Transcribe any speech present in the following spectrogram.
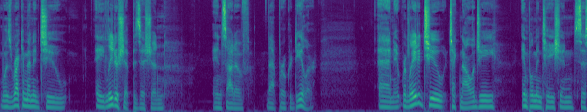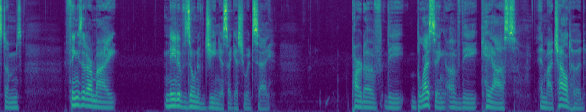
was recommended to a leadership position inside of that broker dealer. And it related to technology, implementation, systems, things that are my native zone of genius, I guess you would say part of the blessing of the chaos in my childhood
